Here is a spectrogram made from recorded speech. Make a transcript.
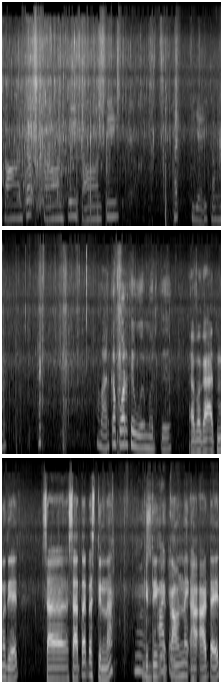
शांत शांती शांती. या हो. हट. बारका पोर ते वर मरत. हा बघा आतमध्ये आहेत. सा सात आठ असतील ना? किती काउंट नाही हा आठ आहेत.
